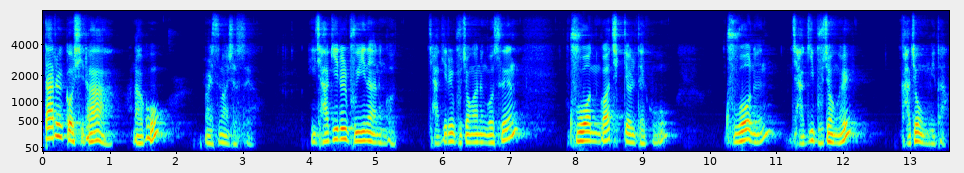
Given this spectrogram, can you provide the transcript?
따를 것이라 라고 말씀하셨어요. 이 자기를 부인하는 것, 자기를 부정하는 것은 구원과 직결되고 구원은 자기 부정을 가져옵니다.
